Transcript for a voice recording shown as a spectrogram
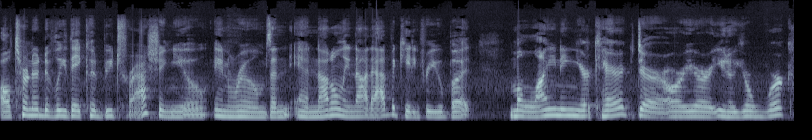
Alternatively, they could be trashing you in rooms and, and not only not advocating for you, but maligning your character or your you know your work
